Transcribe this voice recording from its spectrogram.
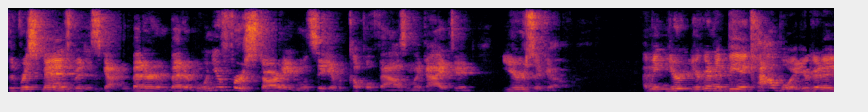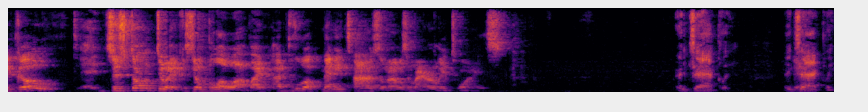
the risk management has gotten better and better. But when you're first starting, let's say you have a couple thousand, like I did years ago. I mean, you're you're going to be a cowboy. You're going to go. Just don't do it because you'll blow up. I, I blew up many times when I was in my early twenties. Exactly. Exactly.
